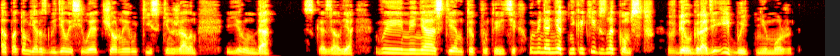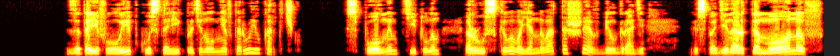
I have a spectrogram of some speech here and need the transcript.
а потом я разглядел и силуэт черной руки с кинжалом. Ерунда. — сказал я, — вы меня с кем-то путаете. У меня нет никаких знакомств в Белграде и быть не может. Затаив улыбку, старик протянул мне вторую карточку с полным титулом русского военного атташе в Белграде. Господин Артамонов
